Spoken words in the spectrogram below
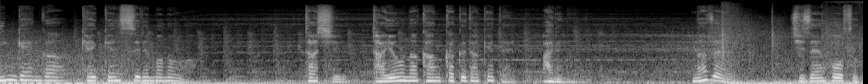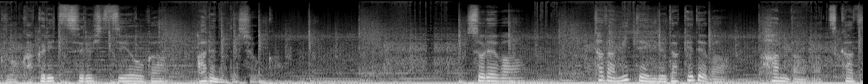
人間が経験するものは多種多様な感覚だけであるのになぜ自然法則を確立する必要があるのでしょうか？それはただ見ているだけでは判断はつかず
